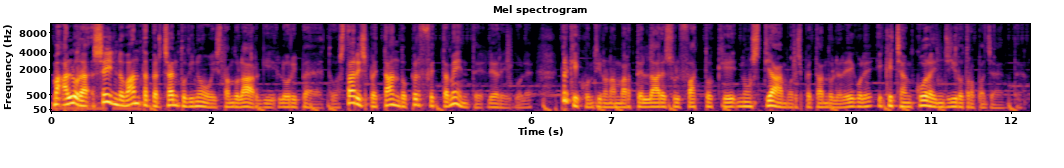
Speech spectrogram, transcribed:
Ma allora, se il 90% di noi, stando larghi, lo ripeto, sta rispettando perfettamente le regole, perché continuano a martellare sul fatto che non stiamo rispettando le regole e che c'è ancora in giro troppa gente.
